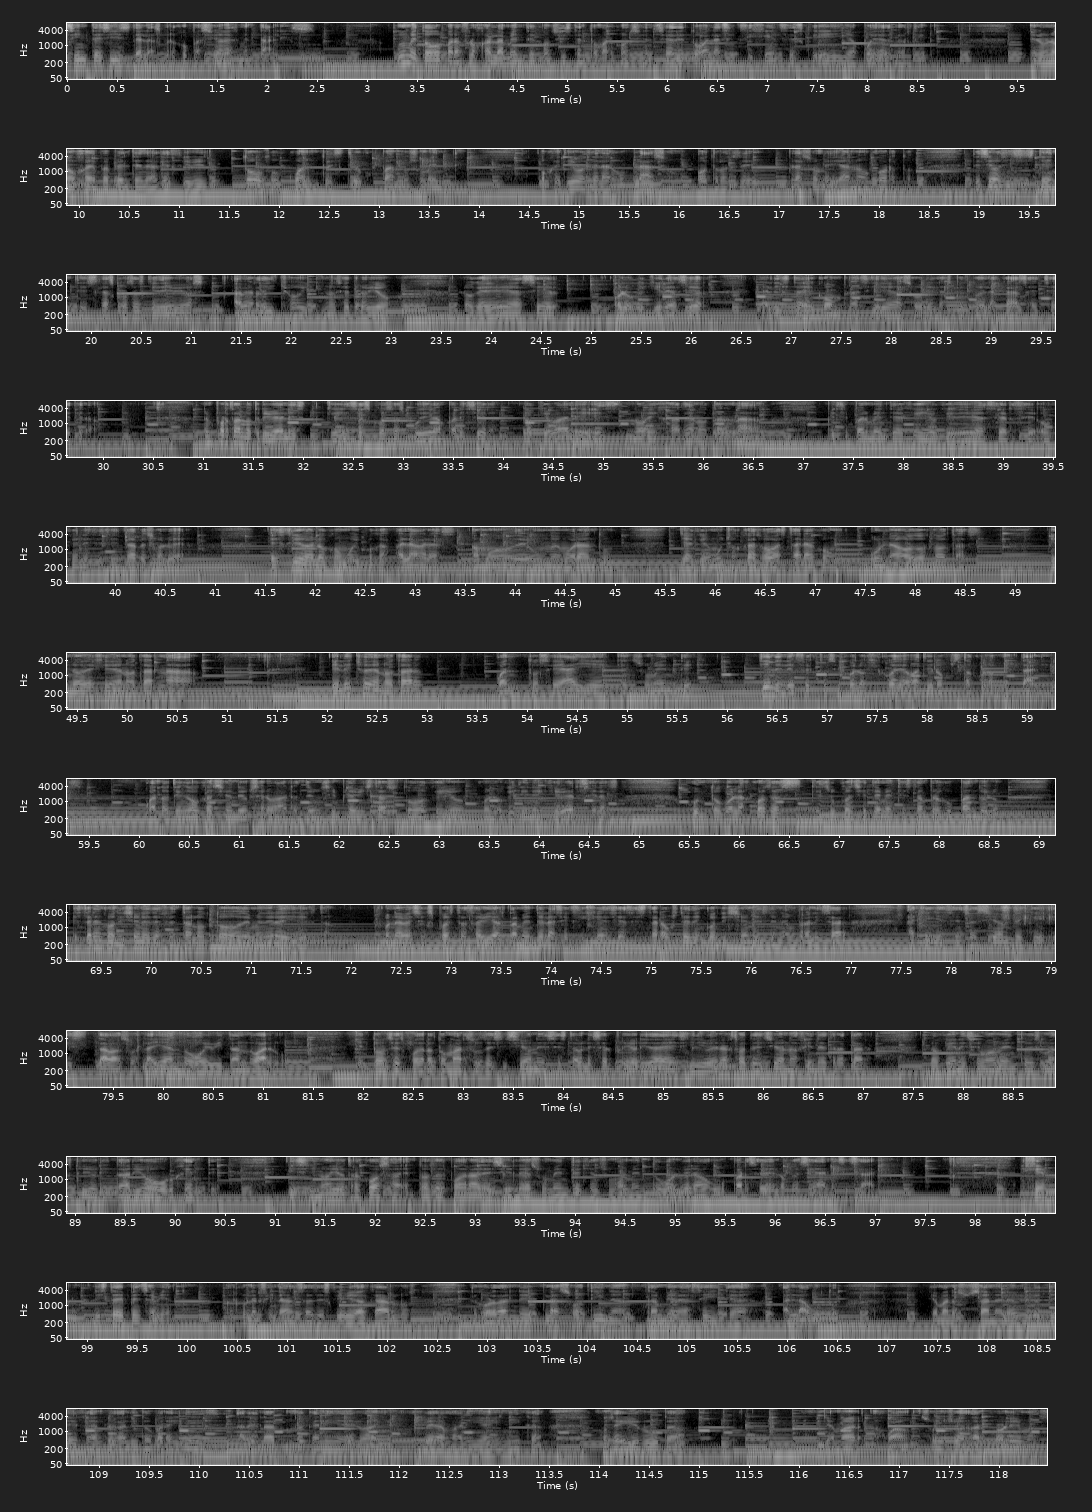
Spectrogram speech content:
Síntesis de las preocupaciones mentales. Un método para aflojar la mente consiste en tomar conciencia de todas las exigencias que ella puede advertir. En una hoja de papel tendrá que escribir todo cuanto esté ocupando su mente. Objetivos de largo plazo, otros de plazo mediano o corto, deseos insistentes, las cosas que debió haber dicho y no se atrevió, lo que debe hacer o lo que quiere hacer, la lista de compras, ideas sobre el aspecto de la casa, etc. No importa lo triviales que esas cosas pudieran parecer, lo que vale es no dejar de anotar nada, principalmente aquello que debe hacerse o que necesita resolver. Escríbalo con muy pocas palabras, a modo de un memorándum, ya que en muchos casos bastará con una o dos notas, y no deje de anotar nada. El hecho de anotar cuanto se halle en su mente tiene el efecto psicológico de abatir obstáculos mentales. Cuando tenga ocasión de observar de un simple vistazo todo aquello con lo que tiene que vérselas, junto con las cosas que subconscientemente están preocupándolo, estará en condiciones de enfrentarlo todo de manera directa. Una vez expuestas abiertamente las exigencias, estará usted en condiciones de neutralizar aquella sensación de que estaba soslayando o evitando algo. Entonces podrá tomar sus decisiones, establecer prioridades y liberar su atención a fin de tratar lo que en ese momento es más prioritario o urgente. Y si no hay otra cosa, entonces podrá decirle a su mente que en su momento volverá a ocuparse de lo que sea necesario. Ejemplo, lista de pensamiento. Calcular finanzas, describir a Carlos, recordarle plazo a Tina, cambiar aceite al auto, llamar a Susana a la biblioteca, el regalito para Inés, arreglar una canilla del baño, ver a María y Nica, conseguir ruta, llamar a Juan, solucionar problemas.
